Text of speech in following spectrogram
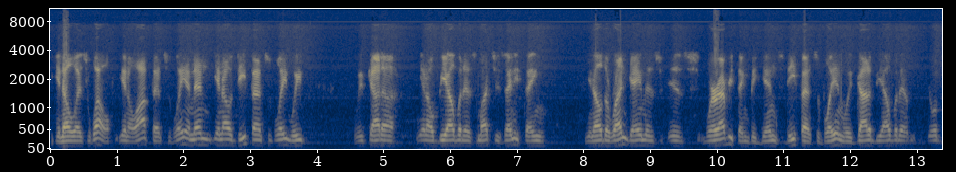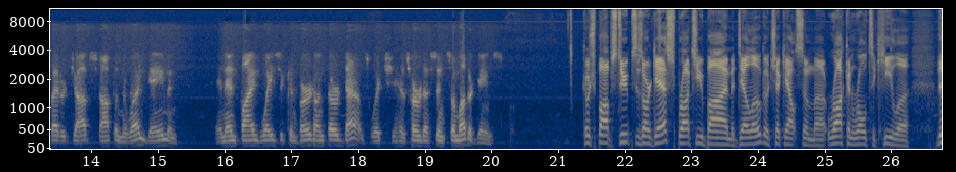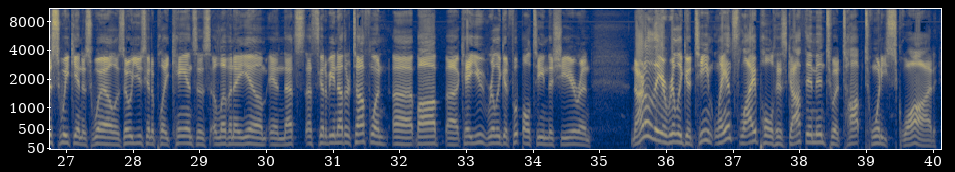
you know, as well, you know, offensively, and then you know, defensively, we've we've got to you know be able to as much as anything you know the run game is is where everything begins defensively, and we've got to be able to do a better job stopping the run game and and then find ways to convert on third downs, which has hurt us in some other games. Coach Bob Stoops is our guest, brought to you by Modelo. Go check out some uh, rock and roll tequila this weekend as well. As OU's going to play Kansas 11 a.m. and that's that's going to be another tough one. Uh, Bob, uh, KU really good football team this year, and not only are they a really good team, Lance Leipold has got them into a top 20 squad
